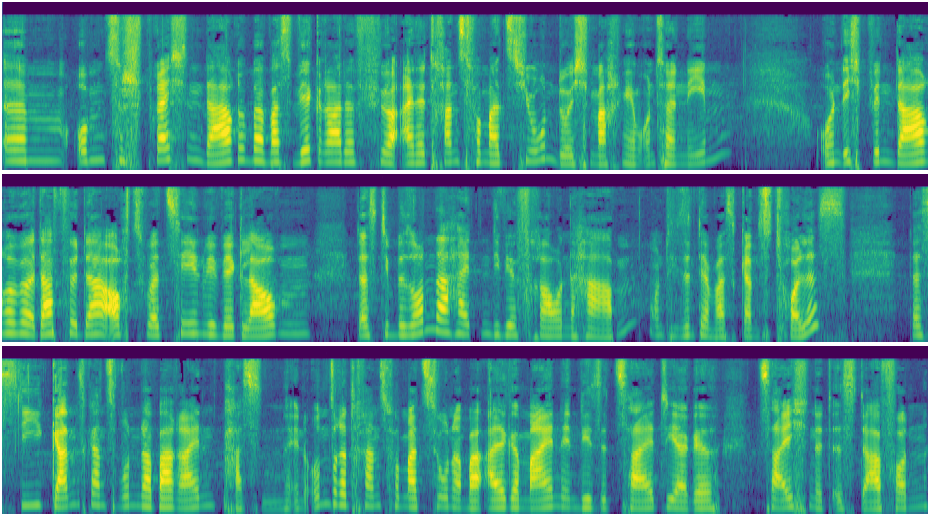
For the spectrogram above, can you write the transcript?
ähm, um zu sprechen darüber, was wir gerade für eine Transformation durchmachen im Unternehmen. Und ich bin darüber, dafür da auch zu erzählen, wie wir glauben, dass die Besonderheiten, die wir Frauen haben, und die sind ja was ganz Tolles, dass sie ganz, ganz wunderbar reinpassen in unsere Transformation, aber allgemein in diese Zeit, die ja gezeichnet ist davon,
